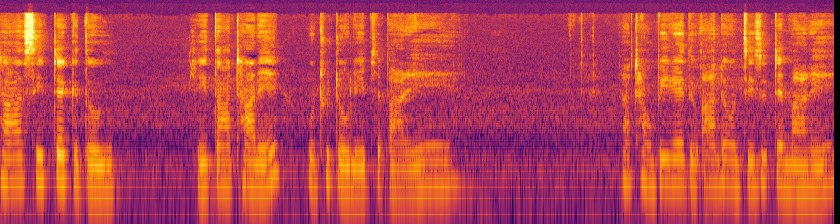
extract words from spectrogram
ထားစိတ်တက်ကတူရေးသားထားတဲ့ဝတ္ထုတူလေးဖြစ်ပါတယ်နားထောင်ပေးတဲ့သူအားလုံးကျေးဇူးတင်ပါတယ်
